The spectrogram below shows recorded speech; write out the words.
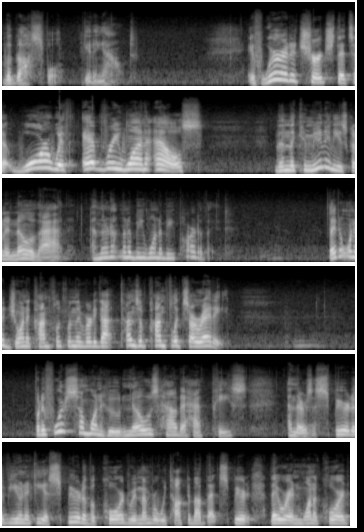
the gospel getting out. If we're at a church that's at war with everyone else, then the community is going to know that and they're not going to be want to be part of it. They don't want to join a conflict when they've already got tons of conflicts already. But if we're someone who knows how to have peace and there's a spirit of unity, a spirit of accord, remember we talked about that spirit, they were in one accord,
